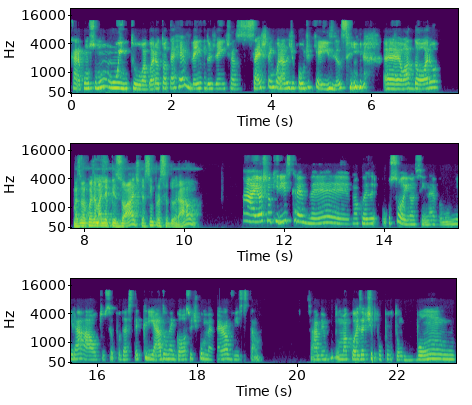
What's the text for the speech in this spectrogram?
cara, consumo muito. Agora eu tô até revendo, gente, as sete temporadas de Cold Case, assim. É, eu adoro. Mas uma coisa mais episódica, assim, procedural? Ah, eu acho que eu queria escrever uma coisa, o sonho, assim, né? Vamos mirar alto. Se eu pudesse ter criado um negócio tipo Mare of sabe? Uma coisa tipo, puta, um bom.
